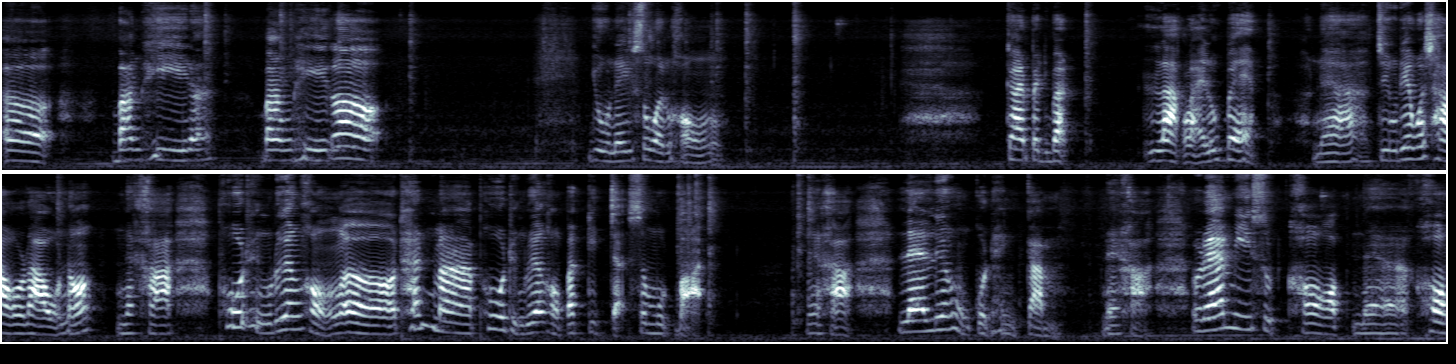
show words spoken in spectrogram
เออ บางทีนะ บางทีก็ อยู่ในส่วนของ การปฏิบัติหลากหลายรูปแบบนะจึงเรียกว่าชาวเราเนาะนะคะ พูดถึงเรื่องของเอ่อท่านมาพูดถึงเรื่องของปกิจจสมุปบาทนะคะและเรื่องของกฎแห่งกรรมนะคะและมีสุดขอบนะของ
